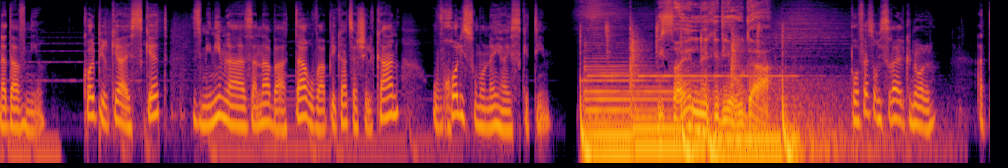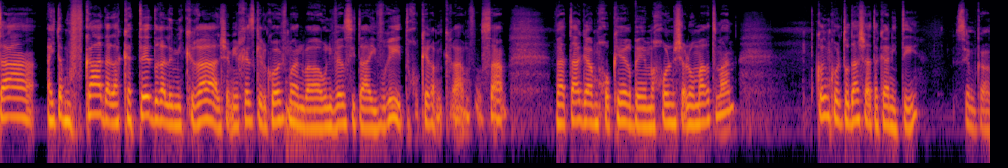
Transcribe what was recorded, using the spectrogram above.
נדב ניר. כל פרקי ההסכת זמינים להאזנה באתר ובאפליקציה של כאן ובכל יישומוני ההסכתים. ישראל נגד יהודה פרופסור ישראל קנול, אתה היית מופקד על הקתדרה למקרא על שם יחזקאל קויפמן באוניברסיטה העברית, חוקר המקרא המפורסם, ואתה גם חוקר במכון שלום ארטמן. קודם כל, תודה שאתה כאן איתי. שמחה.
